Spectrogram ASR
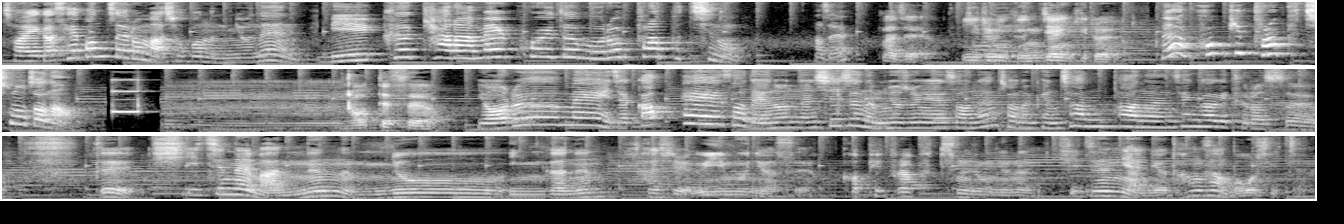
저희가 세 번째로 마셔본 음료는 밀크 캐러멜 콜드브루 프라푸치노. 맞아요? 맞아요. 이름이 음. 굉장히 길어요. 그냥 커피 프라푸치노잖아. 음, 어땠어요? 여름에 이제 카페에서 내놓는 시즌 음료 중에서는 저는 괜찮다는 생각이 들었어요. 근데 시즌에 맞는 음료인가는 사실 의문이었어요. 커피 프라푸치노 종류는 시즌이 아니어도 항상 먹을 수 있잖아요.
